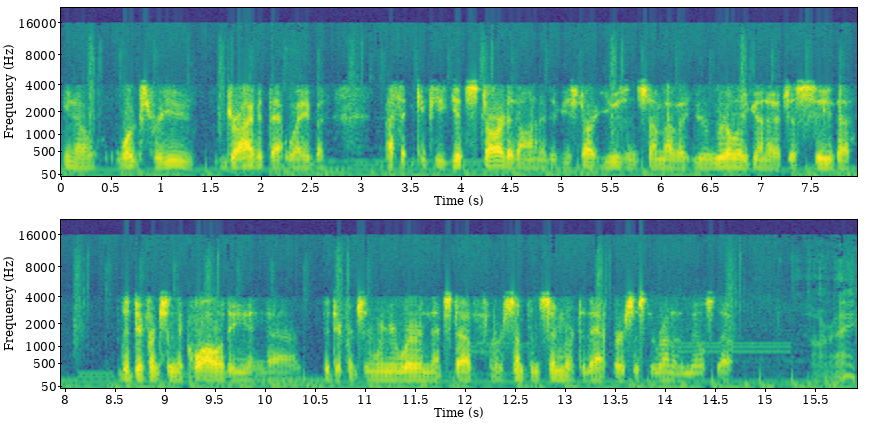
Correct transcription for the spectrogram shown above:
you know, works for you. Drive it that way, but. I think if you get started on it, if you start using some of it, you're really going to just see the the difference in the quality and uh, the difference in when you're wearing that stuff or something similar to that versus the run of the mill stuff. all right.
